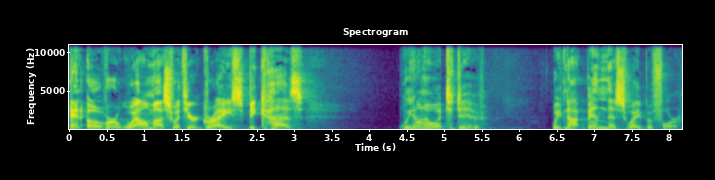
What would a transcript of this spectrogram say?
and overwhelm us with your grace because we don't know what to do. We've not been this way before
